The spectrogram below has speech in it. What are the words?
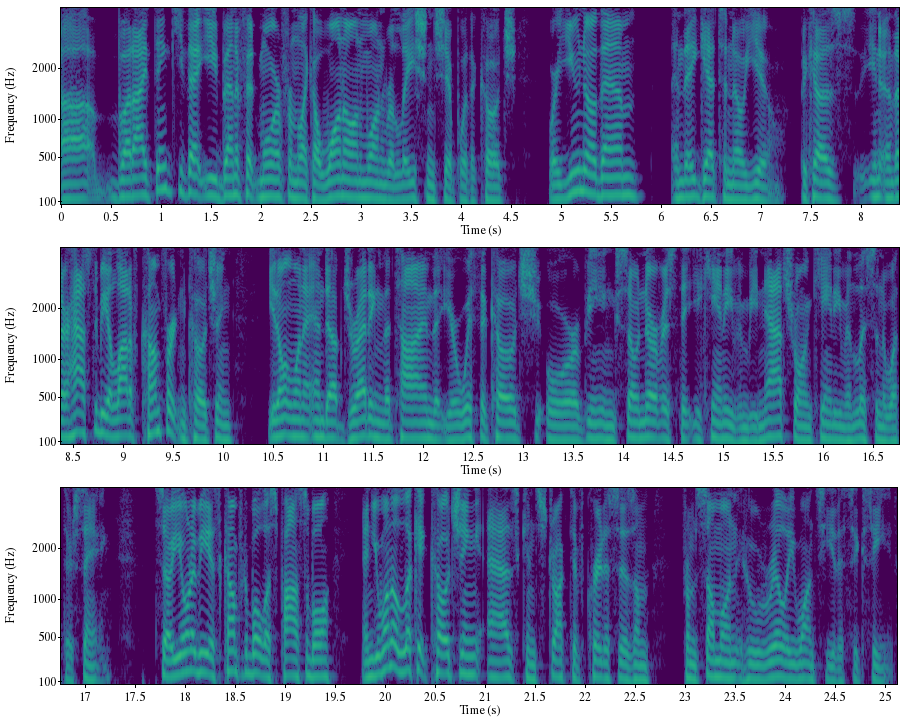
uh, but I think that you benefit more from like a one on one relationship with a coach where you know them and they get to know you because, you know, there has to be a lot of comfort in coaching. You don't want to end up dreading the time that you're with the coach or being so nervous that you can't even be natural and can't even listen to what they're saying. So you want to be as comfortable as possible, and you want to look at coaching as constructive criticism from someone who really wants you to succeed.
